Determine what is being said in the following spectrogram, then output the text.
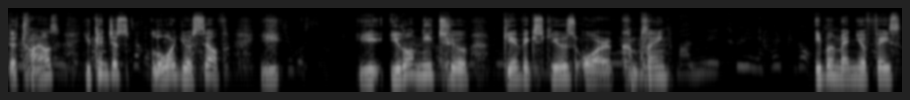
the trials, you can just lower yourself. You, you, you don't need to give excuse or complain. Even when you face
